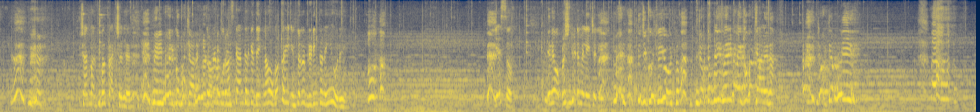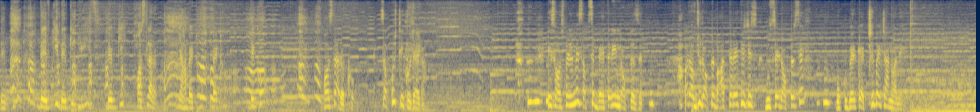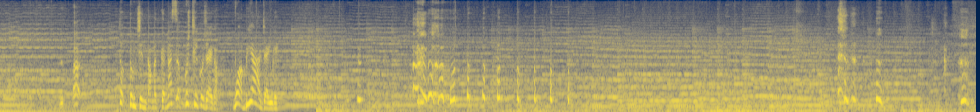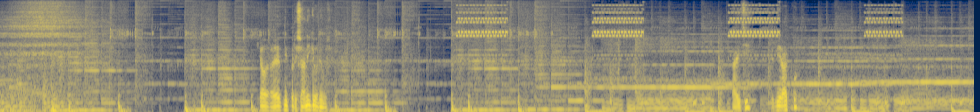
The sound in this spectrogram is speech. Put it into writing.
शायद मल्टीपल फ्रैक्चर है मेरी बहन को बचा लेना डॉक्टर तो पूरा स्कैन करके देखना होगा कहीं इंटरनल ब्लीडिंग तो नहीं हो रही। यस सर इन्हें ऑपरेशन थिएटर में ले चलिए। बहन तुझे कुछ नहीं होगा। डॉक्टर प्लीज़ मेरी बहन को बचा लेना। Doctor please Devki Devki Devki please Devki हौसला रखो। यहाँ बैठो बैठो। देखो हौसला रखो। सब कुछ ठीक हो जाएगा। इस हॉस्पिटल में सबसे बेहतरीन डॉक्टर्स हैं। और अब जो डॉक्टर बात कर रहे थे जिस दूसरे डॉक्टर से, वो कुबेर के अच्छे पहचान वाले हैं। तो तुम चिंता मत करना, सब कुछ ठीक हो जाएगा। वो अभी आ जाएँगे। परेशानी क्यों रही मुझे? आई जी इतनी रात को?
